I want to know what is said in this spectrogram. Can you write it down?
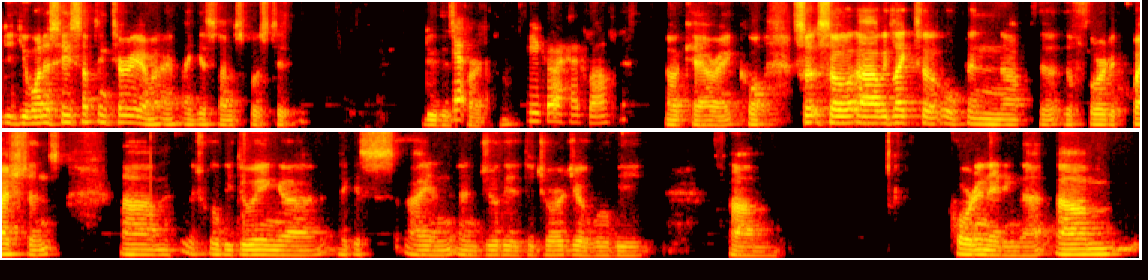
did you want to say something, Terry? I, I guess I'm supposed to do this yep. part. You go ahead, Will. Okay, all right, cool. So, so uh, we'd like to open up the, the floor to questions, um, which we'll be doing, uh, I guess I and, and Julia DiGiorgio will be um, coordinating that. Um,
